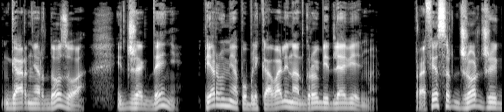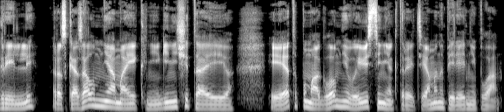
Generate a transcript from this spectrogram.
Гарнер Дозуа и Джек Дэнни первыми опубликовали «Надгробие для ведьмы». Профессор Джорджи Грилли Рассказал мне о моей книге, не читая ее, и это помогло мне вывести некоторые темы на передний план.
